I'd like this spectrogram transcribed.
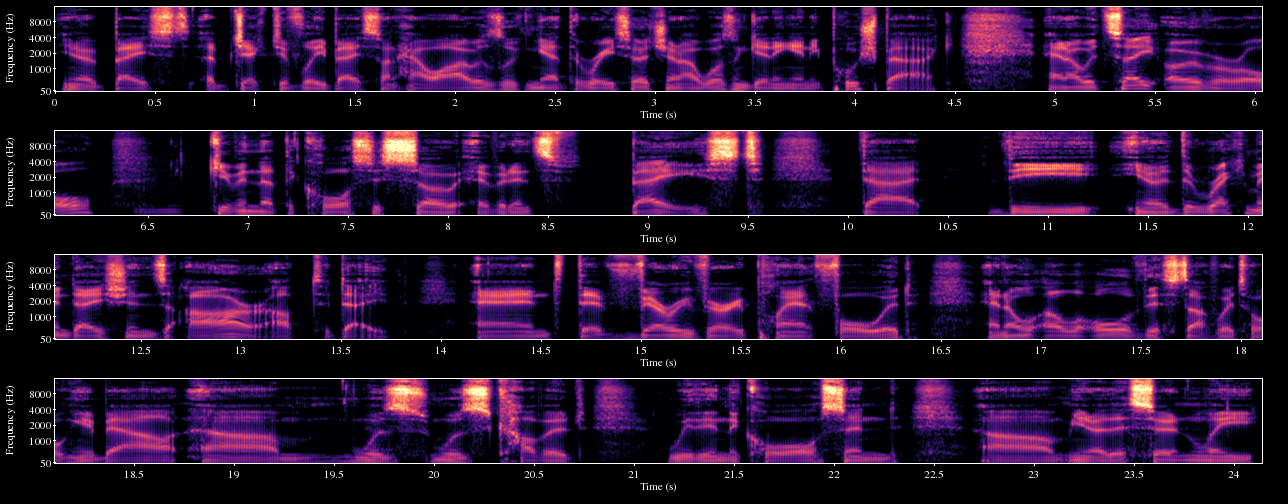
you know, based objectively based on how I was looking at the research, and I wasn't getting any pushback. And I would say overall, mm-hmm. given that the course is so evidence based, that the you know the recommendations are up to date and they're very very plant forward. And all, all of this stuff we're talking about um, was was covered within the course. And um, you know they're certainly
